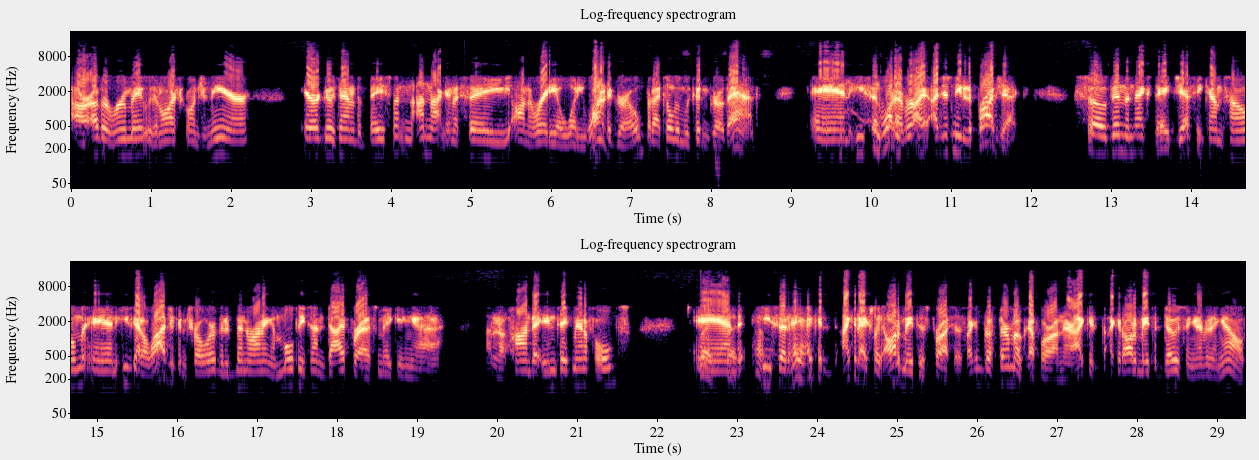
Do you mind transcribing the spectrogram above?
Our other roommate was an electrical engineer, Eric goes down to the basement, and I'm not going to say on the radio what he wanted to grow, but I told him we couldn't grow that. And he said, whatever, I, I just needed a project. So then the next day, Jesse comes home, and he's got a logic controller that had been running a multi-ton die press making, uh, I don't know, Honda intake manifolds. And right, right. he said, "Hey, I could I could actually automate this process. I could put a thermocoupler on there. I could I could automate the dosing and everything else."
